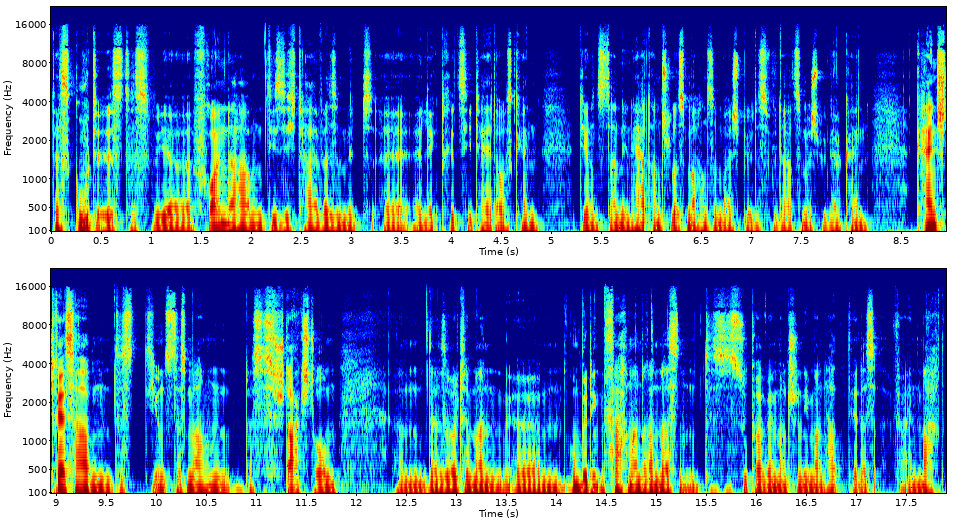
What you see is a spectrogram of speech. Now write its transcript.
Das Gute ist, dass wir Freunde haben, die sich teilweise mit äh, Elektrizität auskennen, die uns dann den Herdanschluss machen, zum Beispiel, dass wir da zum Beispiel gar keinen kein Stress haben, dass die uns das machen. Das ist Starkstrom. Ähm, da sollte man ähm, unbedingt einen Fachmann ranlassen. Das ist super, wenn man schon jemanden hat, der das für einen macht,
